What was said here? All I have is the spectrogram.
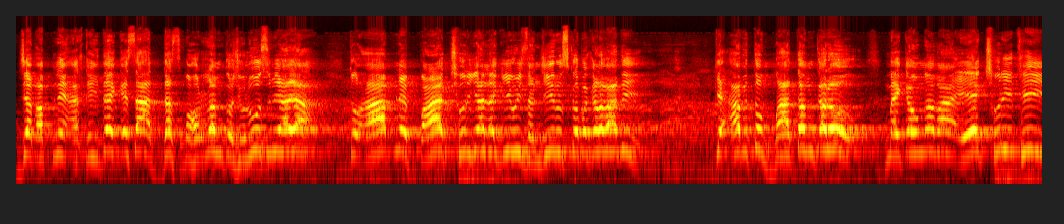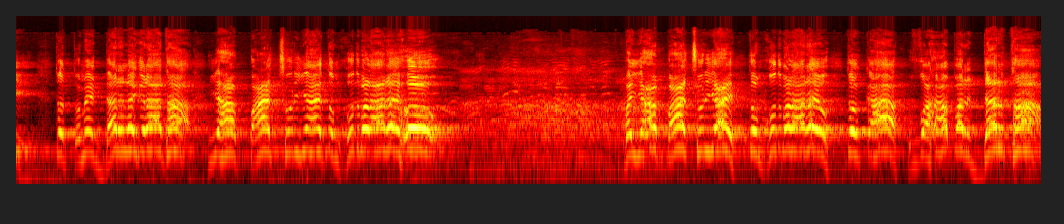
جب اپنے عقیدے کے ساتھ دس محرم کو جلوس میں آیا، تو آپ نے پانچ چھریاں لگی ہوئی زنجیر اس کو پکڑوا دی کہ اب تم ماتم کرو۔ میں کہوں گا، وہاں ایک چھری تھی۔ تو تمہیں ڈر لگ رہا تھا، یہاں پانچ چھریاں ہیں، تم خود بڑھا رہے ہو۔ بھئی یہاں پانچ چھریاں ہیں، تم خود بڑھا رہے ہو۔ تو کہا، وہاں پر ڈر تھا،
